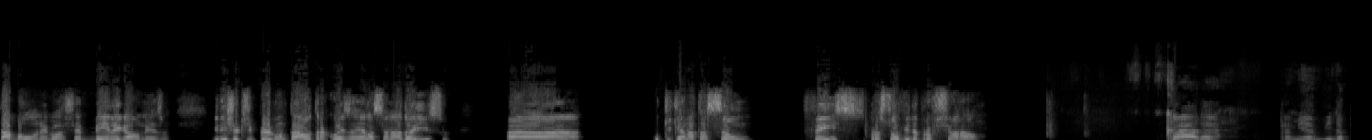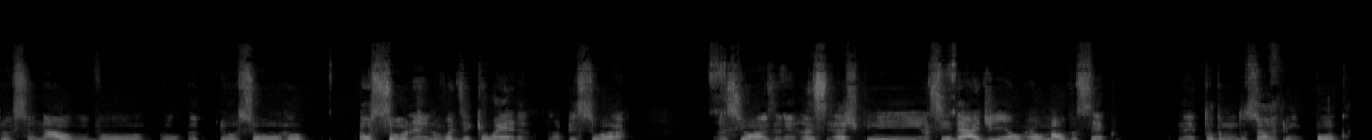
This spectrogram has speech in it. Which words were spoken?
tá bom o negócio, é bem legal mesmo. E deixa eu te perguntar outra coisa relacionada a isso. Uh, o que, que a natação fez para sua vida profissional? Cara, para minha vida profissional, eu vou, eu, eu, eu sou, eu, eu sou, né? Não vou dizer que eu era uma pessoa ansiosa, né? Ansi acho que ansiedade é o, é o, mal do século, né? Todo mundo sofre um pouco.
